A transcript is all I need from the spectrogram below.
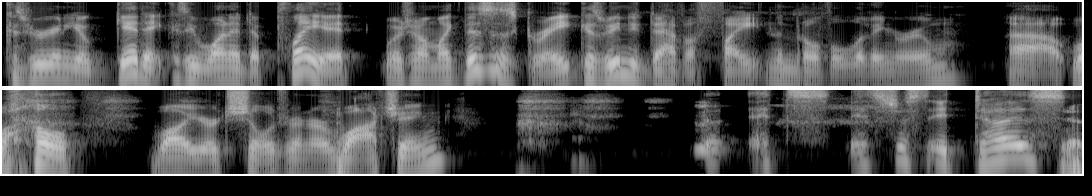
because we were gonna go get it because he wanted to play it. Which I'm like, this is great because we need to have a fight in the middle of the living room uh, while while your children are watching. Uh, It's it's just it does Yeah.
